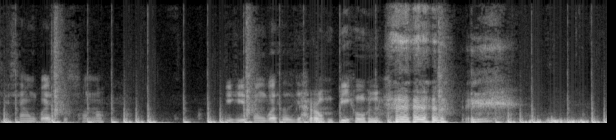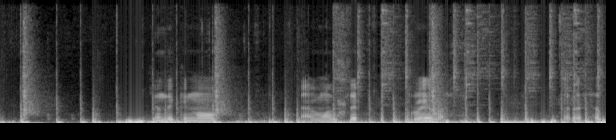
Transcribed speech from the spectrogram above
si sean huesos o no. Y si son huesos ya rompí uno. Cuestión de que no sabemos hacer pruebas para saber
